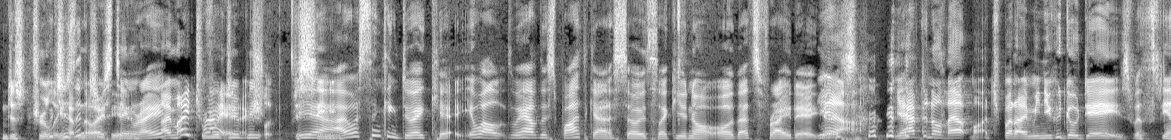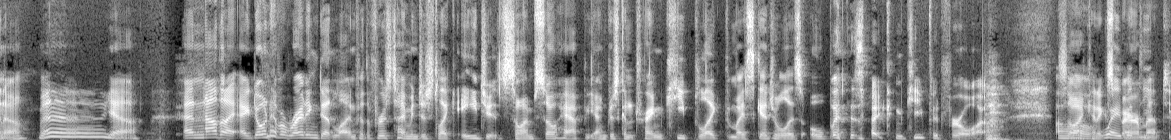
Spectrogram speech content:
and just truly Which is have no interesting, idea. right? I might try Would it be- actually. Just yeah, see. I was thinking, do I care? Well, we have this podcast, so it's like you know, oh, that's Friday, I guess. Yeah, you have to know that much. But I mean, you could go days with, you know, eh, yeah. And now that I, I don't have a writing deadline for the first time in just like ages, so I'm so happy. I'm just going to try and keep like my schedule as open as I can keep it for a while, so I Oh, can wait, but you- experiment.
